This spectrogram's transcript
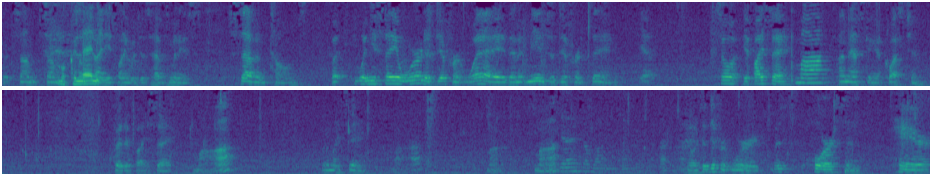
But some, some, some Chinese languages have as many as seven tones. But when you say a word a different way, then it means a different thing. Yeah. So if I say ma, I'm asking a question. But if I say ma, what am I saying? Ma. Ma. Something. No, it's a different word. It's horse and hare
